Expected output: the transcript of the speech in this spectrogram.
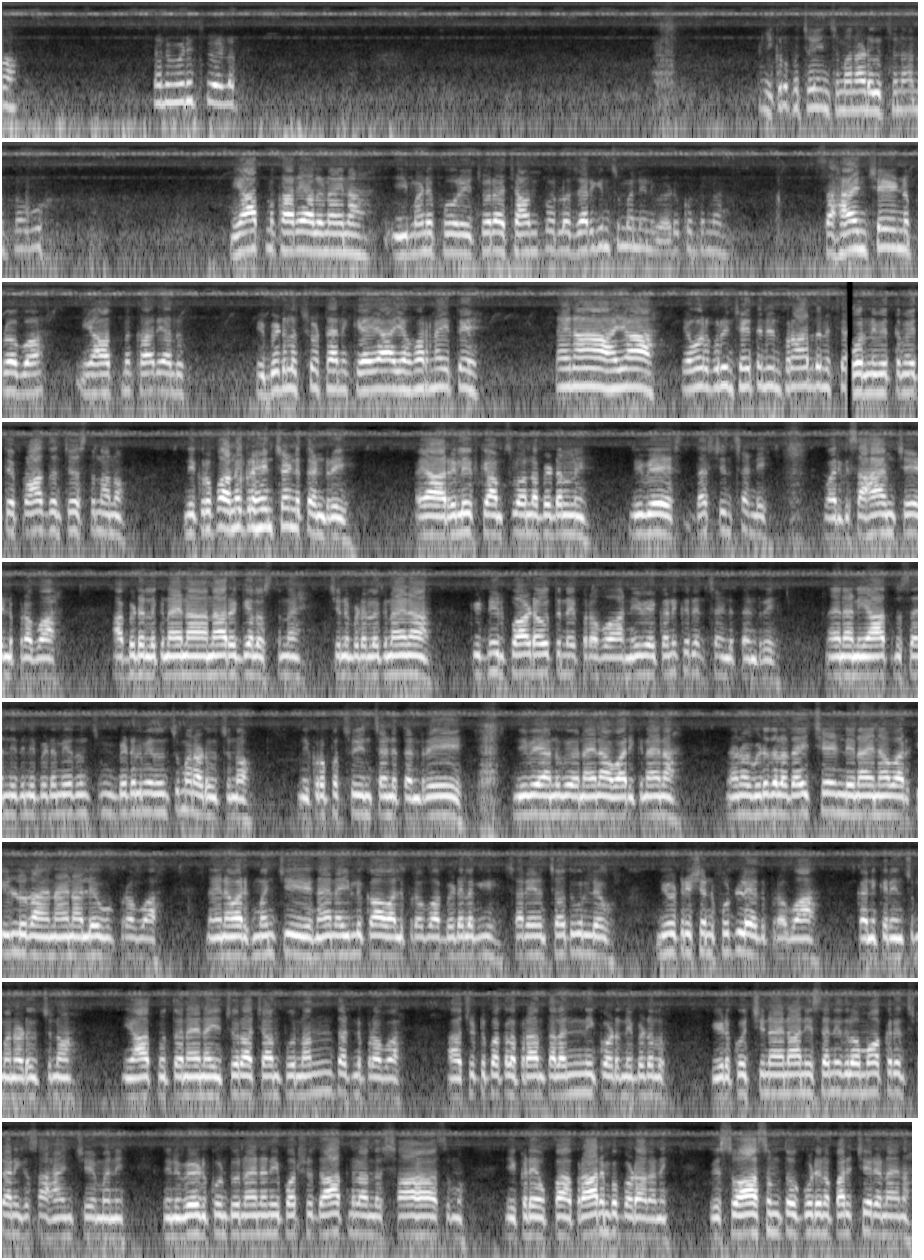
నన్ను విడిచి వెళ్ళ నీ కృప చేయించమని అడుగుతున్నాను ప్రభు. నీ ఆత్మ కార్యాలనైనా ఈ మణిపూర్ ఈ చోరా చాంద్పూర్లో జరిగించమని నేను వేడుకుంటున్నాను. సహాయం చేయండి ప్రభా నీ ఆత్మకార్యాలు ఈ బిడ్డలు చూడటానికి అయ్యా ఎవరినైతే అయినా అయ్యా ఎవరి గురించి అయితే నేను ప్రార్థన ఎవరి నిమిత్తం అయితే ప్రార్థన చేస్తున్నాను నీ కృప అనుగ్రహించండి తండ్రి. అయ్యా రిలీఫ్ క్యాంప్స్లో ఉన్న బిడ్డల్ని నీవే దర్శించండి. వారికి సహాయం చేయండి ప్రభా. ఆ బిడ్డలకి నాయన అనారోగ్యాలు వస్తున్నాయి. చిన్న బిడ్డలకి నాయన కిడ్నీలు పాడవుతున్నాయి ప్రభా. నీవే కనికరించండి తండ్రి. నాయన నీ ఆత్మ సన్నిధిని బిడ్డ మీద ఉంచు బిడ్డల మీద ఉంచుమని అడుగుతున్నావు నీ కృప చూయించండి తండ్రి. నీవే అనుగు నాయన వారికి నాయన నేను విడుదల దయచేయండి. నాయన వారికి ఇల్లు రా నాయన లేవు ప్రభా. నాయన వారికి మంచి నాయన ఇల్లు కావాలి ప్రభా. బిడ్డలకి సరైన చదువులు లేవు. న్యూట్రిషన్ ఫుడ్ లేదు ప్రభా. కనికరించమని అడుగుతున్నాం నీ ఆత్మతోనైనా ఈ చురా చాంద్పూర్ అంతటిని ప్రభా. ఆ చుట్టుపక్కల ప్రాంతాలన్నీ కూడా నీ ఈడకొచ్చిన ఆయన నీ సన్నిధిలో మోకరించడానికి సహాయం చేయమని నేను వేడుకుంటూ నాయన నీ పరిశుద్ధ ఆత్మలందరి సాహసము ఇక్కడే ప్రారంభపడాలని విశ్వాసంతో కూడిన పరిచర్య నాయన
